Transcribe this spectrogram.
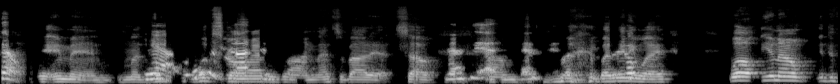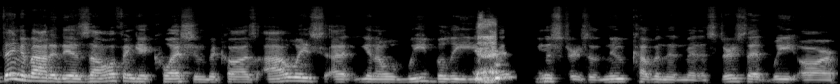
So amen. My yeah. books are on amazon. That's about it. So that's it, um, that's it. But, but anyway well, you know, the thing about it is, I often get questioned because I always, uh, you know, we believe ministers of new covenant ministers that we are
